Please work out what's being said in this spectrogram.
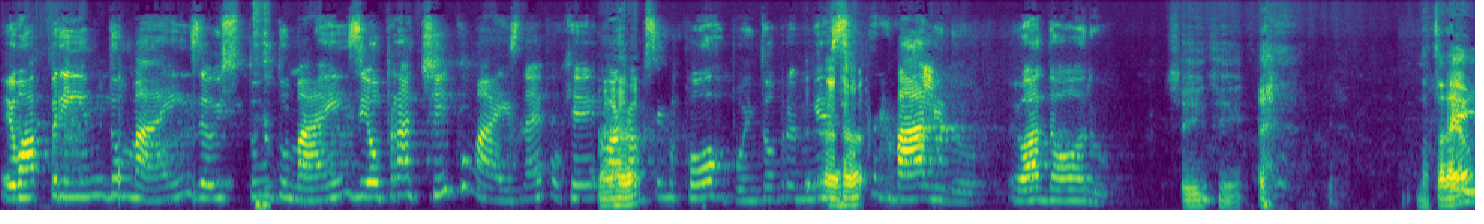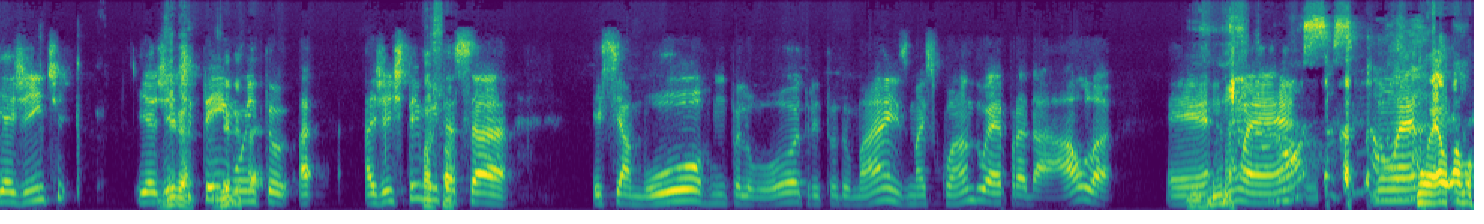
eu aprendo mais, eu estudo mais e eu pratico mais, né? Porque eu acabo sendo corpo, então para mim é super válido. Eu adoro. Sim, sim. É, e a gente, e a gente diga, tem diga. muito, a, a gente tem Pode muito falar. essa esse amor um pelo outro e tudo mais, mas quando é para dar aula, é, uhum. não é, não é, não é o amor,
